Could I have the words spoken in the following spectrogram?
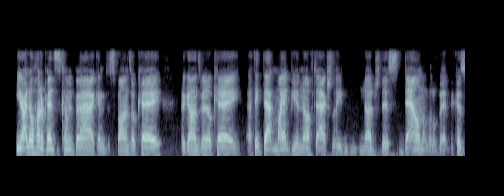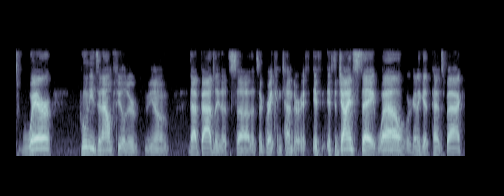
you know, I know Hunter Pence is coming back, and Spawn's okay. Pagan's been okay. I think that might be enough to actually nudge this down a little bit because where who needs an outfielder, you know, that badly? That's uh, that's a great contender. If if if the Giants say, well, we're going to get Pence back,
